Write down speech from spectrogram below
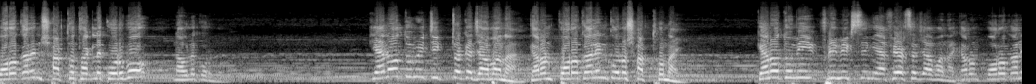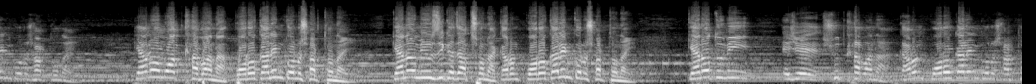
পরকালীন স্বার্থ থাকলে করব, না হলে করব না। কেন তুমি টিকটকে যাবা না? কারণ পরকালীন কোনো স্বার্থ নাই। কেন তুমি ফ্রি মিক্সিং অ্যাফেয়ার্সে যাবা না? কারণ পরকালীন কোনো স্বার্থ নাই। কেন মদ খাবা না? পরকালীন কোনো স্বার্থ নাই। কেন মিউজিকে যাচ্ছ না? কারণ পরকালীন কোনো স্বার্থ নাই। কেন তুমি এই যে সুদ খাবা না? কারণ পরকালীন কোনো স্বার্থ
